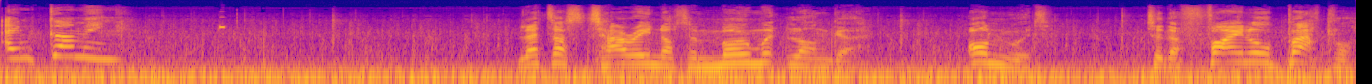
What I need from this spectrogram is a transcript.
I'm coming. Let us tarry not a moment longer. Onward, to the final battle.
